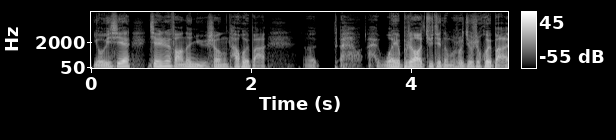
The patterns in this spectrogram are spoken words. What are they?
有一些健身房的女生，她会把，呃，哎，我也不知道具体怎么说，就是会把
